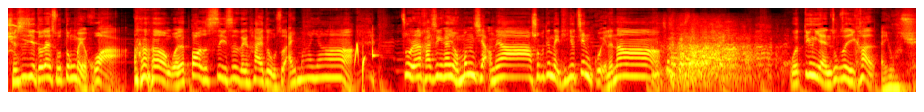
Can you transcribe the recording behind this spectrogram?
全世界都在说东北话。我抱着试一试的态度，我说哎妈呀，做人还是应该有梦想的呀，说不定哪天就见鬼了呢。我定眼珠子一看，哎呦我去，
